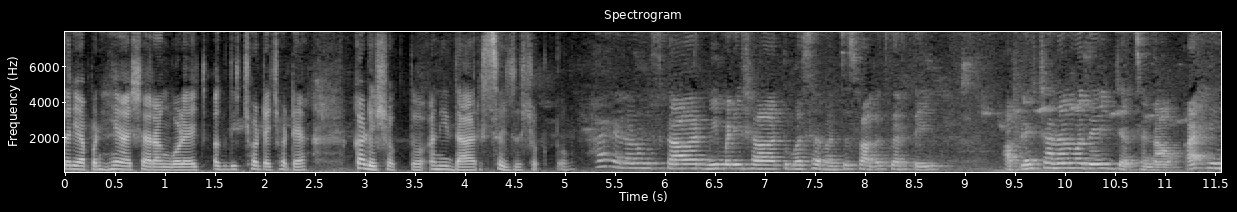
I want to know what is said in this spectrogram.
तरी आपण ह्या अशा रांगोळ्या अगदी छोट्या छोट्या काढू शकतो आणि दार सजू शकतो. हाय हॅलो नमस्कार. मी मनीषा. तुम्हा सर्वांचं स्वागत करते. आपल्या चॅनलमध्ये ज्याचं नाव आहे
